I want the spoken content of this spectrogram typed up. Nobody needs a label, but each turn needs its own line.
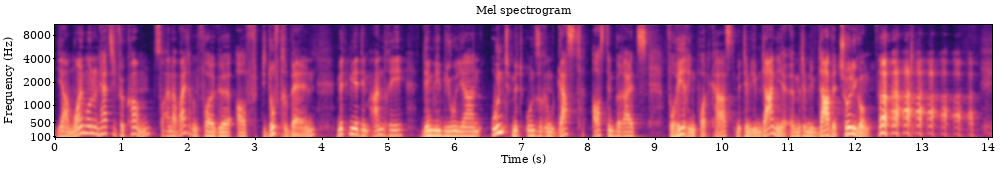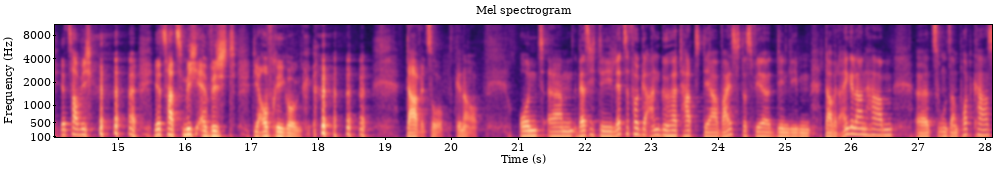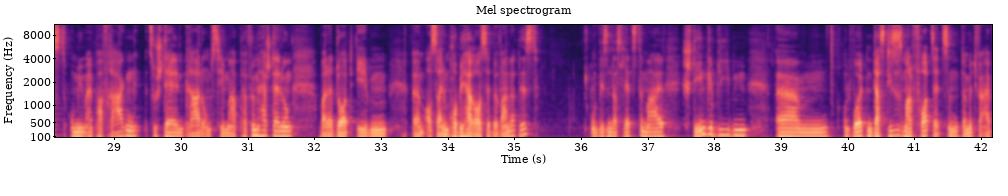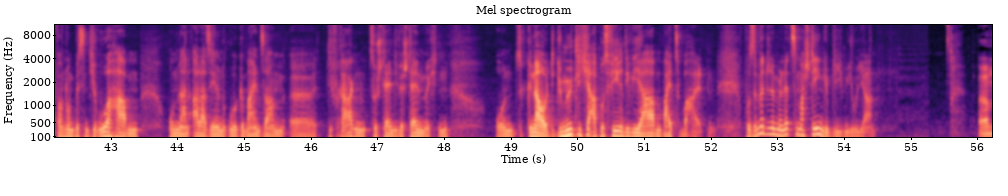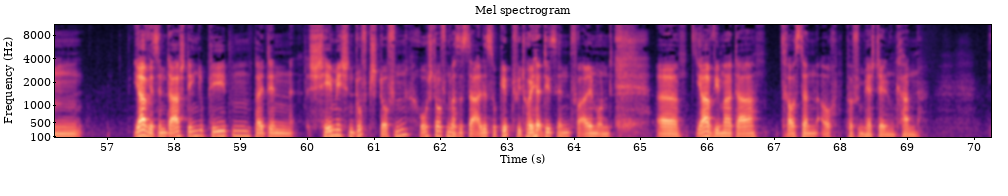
Ja, moin moin und herzlich willkommen zu einer weiteren Folge auf die Duftrebellen. Mit mir, dem André, dem lieben Julian und mit unserem Gast aus dem bereits vorherigen Podcast, mit dem lieben Daniel, äh, mit dem lieben David. Entschuldigung. jetzt habe ich, jetzt hat's mich erwischt, die Aufregung. David, so, genau. Und ähm, wer sich die letzte Folge angehört hat, der weiß, dass wir den lieben David eingeladen haben äh, zu unserem Podcast, um ihm ein paar Fragen zu stellen, gerade ums Thema Parfümherstellung, weil er dort eben ähm, aus seinem Hobby heraus sehr bewandert ist. Und wir sind das letzte Mal stehen geblieben ähm, und wollten das dieses Mal fortsetzen, damit wir einfach noch ein bisschen die Ruhe haben, um dann aller Seelenruhe gemeinsam äh, die Fragen zu stellen, die wir stellen möchten und genau, die gemütliche Atmosphäre, die wir hier haben, beizubehalten. Wo sind wir denn beim letzten Mal stehen geblieben, Julian?
Ähm, ja, wir sind da stehen geblieben bei den chemischen Duftstoffen, Rohstoffen, was es da alles so gibt, wie teuer die sind vor allem und äh, ja, wie man da draus dann auch Parfüm herstellen kann.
